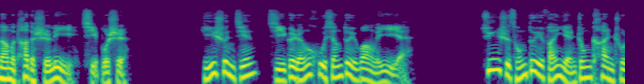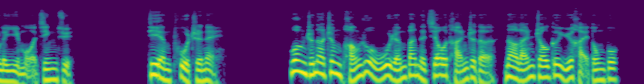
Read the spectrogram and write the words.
那么他的实力岂不是？一瞬间，几个人互相对望了一眼，均是从对方眼中看出了一抹惊惧。店铺之内，望着那正旁若无人般的交谈着的纳兰朝歌与海东波，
